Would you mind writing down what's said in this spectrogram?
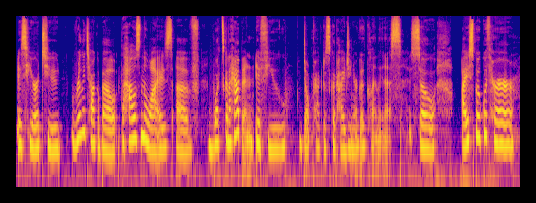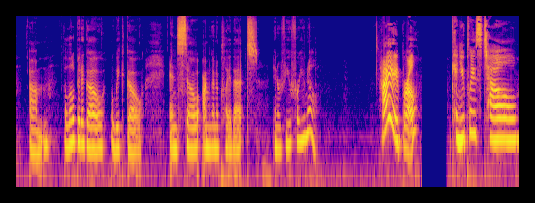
is here to really talk about the hows and the whys of what's going to happen if you don't practice good hygiene or good cleanliness. So I spoke with her um, a little bit ago, a week ago, and so I'm going to play that interview for you now. Hi, April. Can you please tell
